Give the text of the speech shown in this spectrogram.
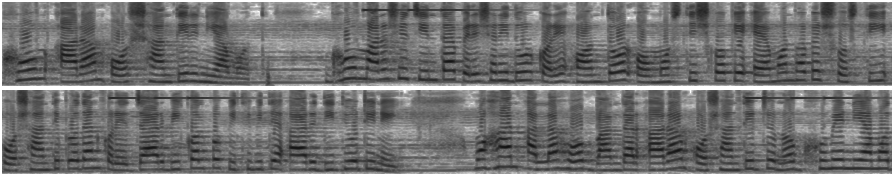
ঘুম আরাম ও শান্তির নিয়ামত। ঘুম মানুষের চিন্তা পেরেশানি দূর করে, অন্তর ও মস্তিষ্ককে এমনভাবে স্বস্তি ও শান্তি প্রদান করে, যার বিকল্প পৃথিবীতে আর দ্বিতীয়টি নেই। মহান আল্লাহ বান্দার আরাম ও শান্তির জন্য ঘুমের নিয়ামত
